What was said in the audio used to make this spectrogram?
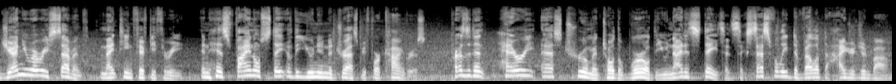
January 7th, 1953, in his final State of the Union address before Congress, President Harry S. Truman told the world the United States had successfully developed a hydrogen bomb.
